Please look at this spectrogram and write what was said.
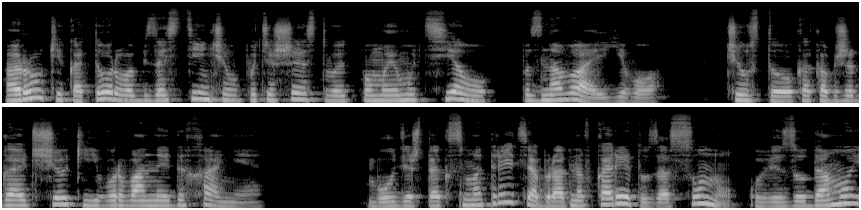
руки которого безостенчиво путешествуют по моему телу, познавая его. Чувствовал, как обжигают щеки его рваное дыхание. Будешь так смотреть, обратно в карету засуну, увезу домой,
